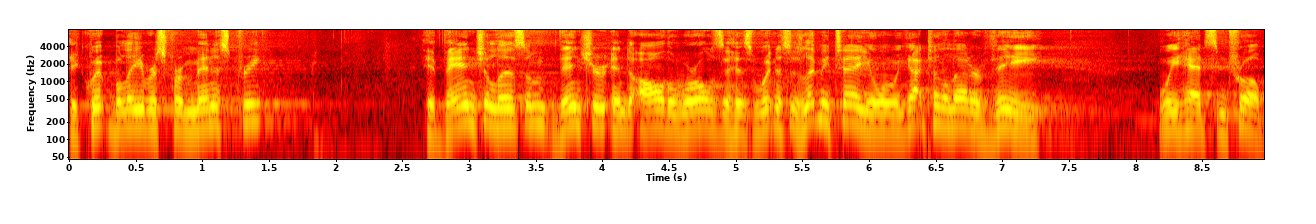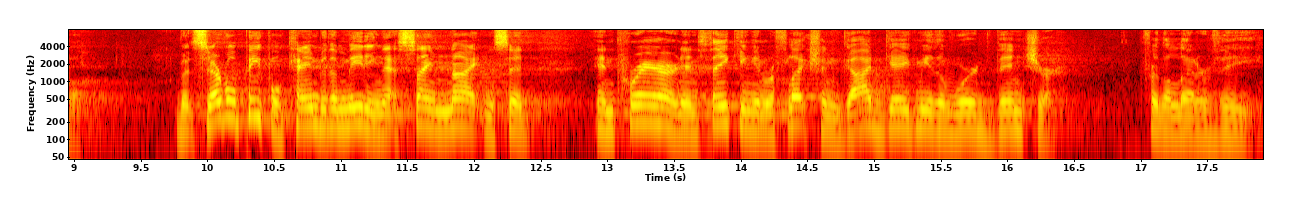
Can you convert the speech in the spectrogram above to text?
equip believers for ministry, evangelism, venture into all the worlds as His witnesses. Let me tell you, when we got to the letter V, we had some trouble. But several people came to the meeting that same night and said, in prayer and in thinking and reflection, God gave me the word venture for the letter V.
